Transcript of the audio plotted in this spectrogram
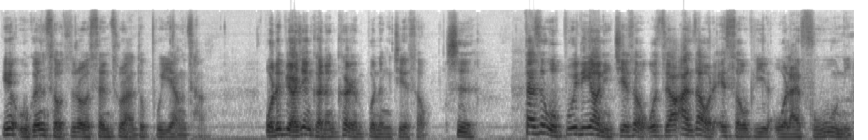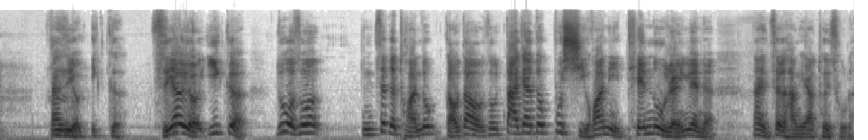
因为五根手指头伸出来都不一样长，我的表现可能客人不能接受，是，但是我不一定要你接受，我只要按照我的 SOP 我来服务你。但是有一个，只要有一个，如果说你这个团都搞到说大家都不喜欢你，天怒人怨的，那你这个行业要退出了。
